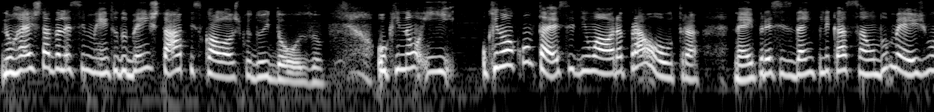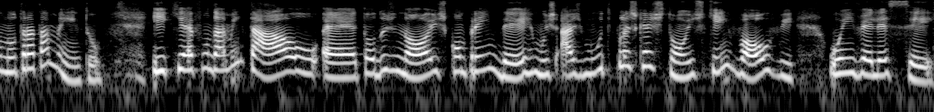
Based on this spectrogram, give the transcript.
no restabelecimento do bem-estar psicológico do idoso. O que não e o que não acontece de uma hora para outra, né? E precisa da implicação do mesmo no tratamento. E que é fundamental é, todos nós compreendermos as múltiplas questões que envolvem o envelhecer.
